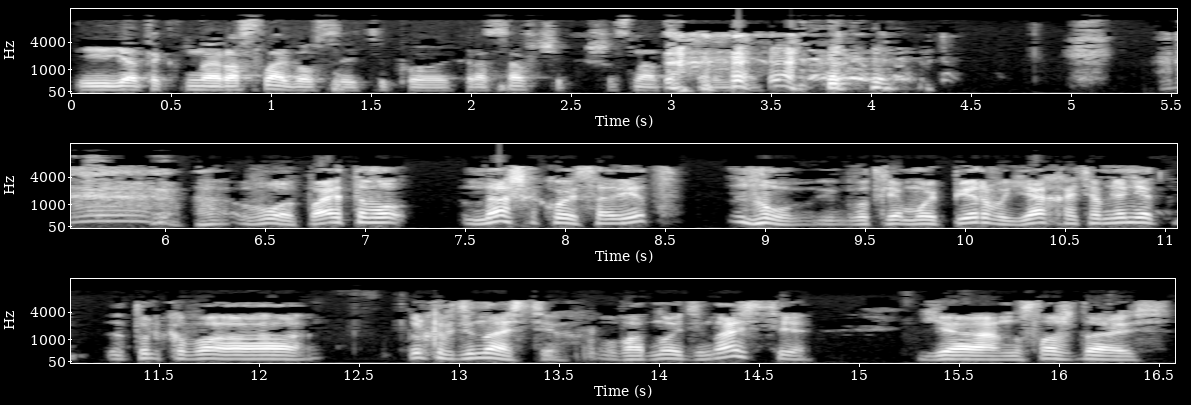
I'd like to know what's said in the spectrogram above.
И я так на, расслабился, типа, красавчик, 16 Вот, поэтому наш какой совет, ну, вот я мой первый, я, хотя у меня нет только в, только в династиях, в одной династии я наслаждаюсь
